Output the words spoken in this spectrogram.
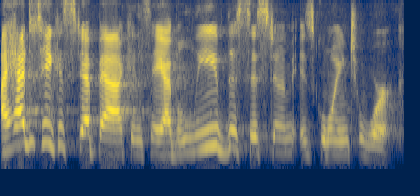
I had to take a step back and say, I believe the system is going to work.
